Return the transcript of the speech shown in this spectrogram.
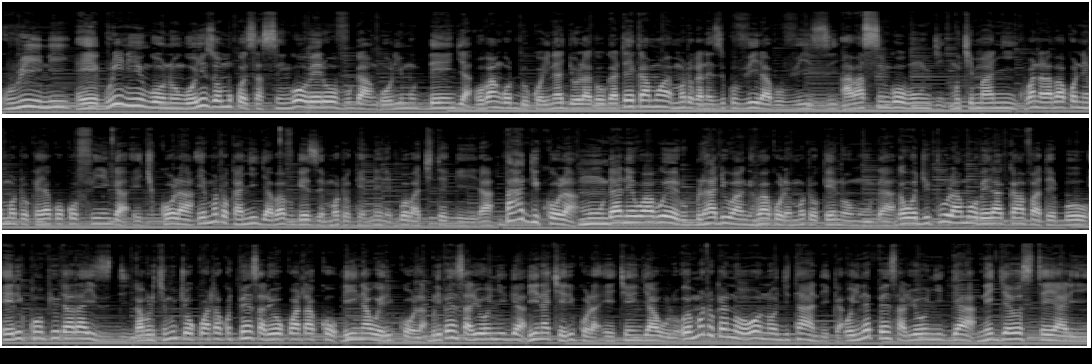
green. E green ng'ono ng'oyinza omukozesa singa obeera ovuga ng'oli mu ddenja oba ng'odduka olina gy'olaga ogateekamu emmotoka ne zikuviira buviizi. Abasinga obungi mukimanyi kuba nalabako n'emmotoka ya kokofinga ekikola emmotoka nnyingi abavuga ezo emmotoka ennene bo bakitegeera. Baagikola munda ne wabweru buladi wange bakola emmotoka eno munda nga wegituulamu obeera comfortable. Eri computerized nga buli kimu ky'okwatako pensa ly'okwatako lirina we likola. Buli pensa ly'onyiga lirina kye likola ekyenjawulo. Emmotoka eno oba onoogitandika olina epensa ly'onyiga nejjayo steering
